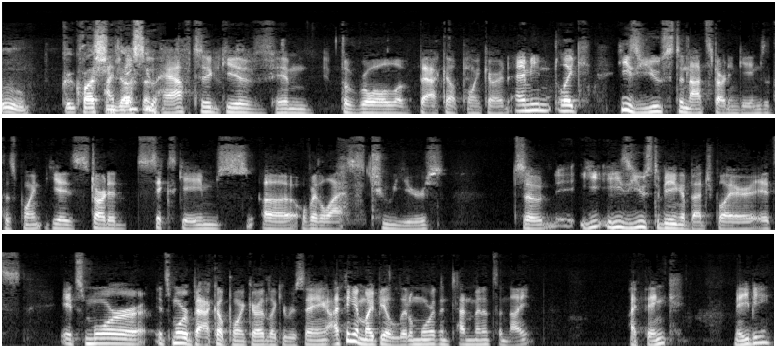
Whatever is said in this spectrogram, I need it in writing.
Ooh, good question, I Justin. think you have to give him the role of backup point guard. I mean, like he's used to not starting games at this point. He has started six games uh, over the last two years, so he, he's used to being a bench player. It's it's more it's more backup point guard, like you were saying. I think it might be a little more than ten minutes a night. I think, maybe.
